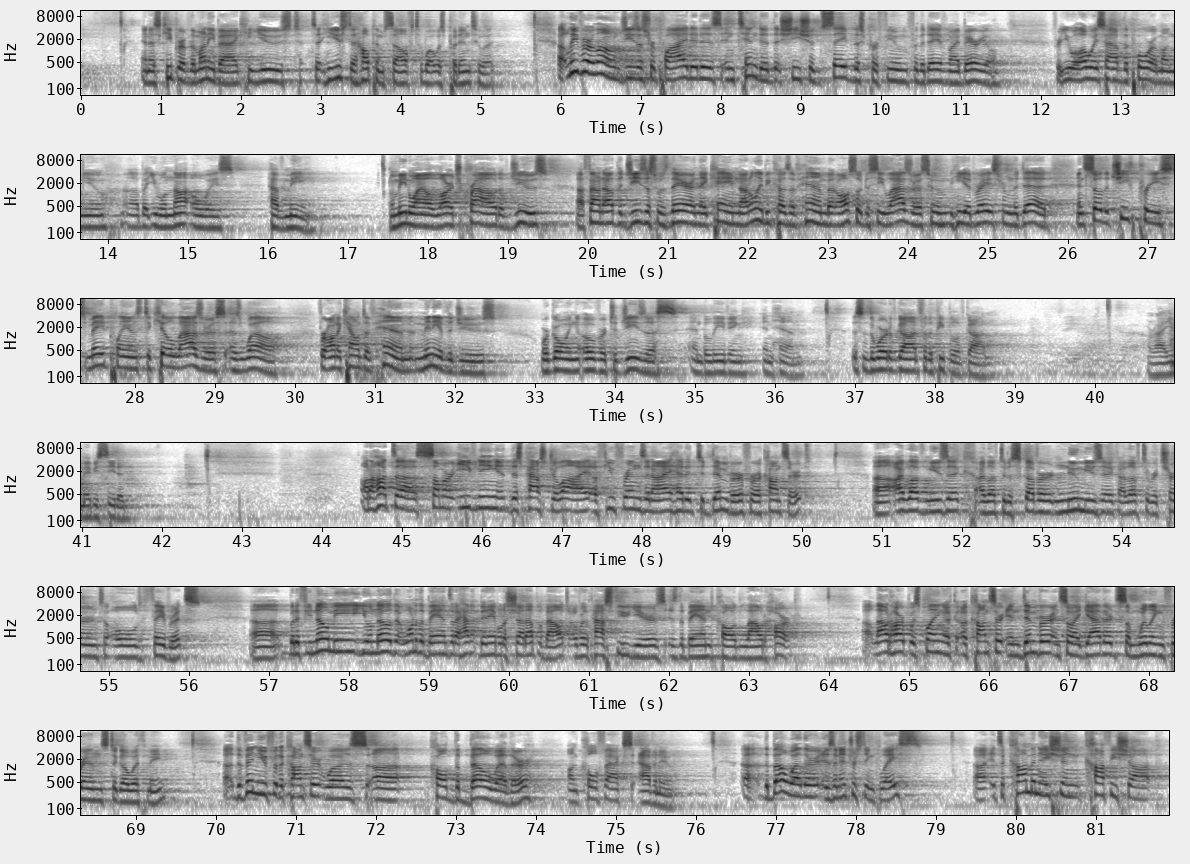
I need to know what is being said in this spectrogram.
And as keeper of the money bag, he used to, he used to help himself to what was put into it. Uh, leave her alone, Jesus replied. It is intended that she should save this perfume for the day of my burial. For you will always have the poor among you, uh, but you will not always have me. Well, meanwhile, a large crowd of Jews uh, found out that Jesus was there, and they came not only because of him, but also to see Lazarus, whom he had raised from the dead. And so the chief priests made plans to kill Lazarus as well. For on account of him, many of the Jews we're going over to Jesus and believing in him. This is the word of God for the people of God. All right, you may be seated. On a hot uh, summer evening this past July, a few friends and I headed to Denver for a concert. Uh, I love music. I love to discover new music. I love to return to old favorites. Uh, but if you know me, you'll know that one of the bands that I haven't been able to shut up about over the past few years is the band called Loud Harp. Uh, Loud Harp was playing a, a, concert in Denver, and so I gathered some willing friends to go with me. Uh, the venue for the concert was uh, called the Bellwether on Colfax Avenue. Uh, the Bellwether is an interesting place. it's a combination coffee shop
